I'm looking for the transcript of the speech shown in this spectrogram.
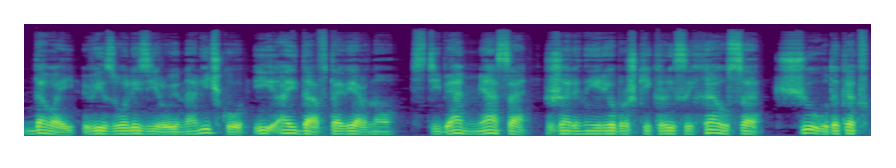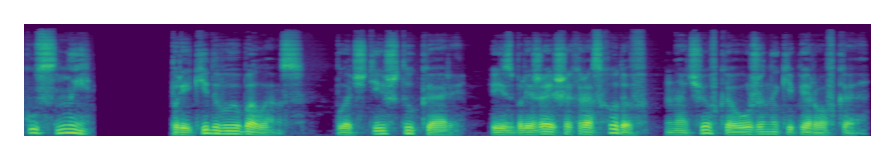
Давай, визуализируй наличку и айда в таверну. С тебя мясо, жареные ребрышки крысы хаоса, чудо как вкусны. Прикидываю баланс. Почти штукарь. Из ближайших расходов – ночевка, ужин, экипировка.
